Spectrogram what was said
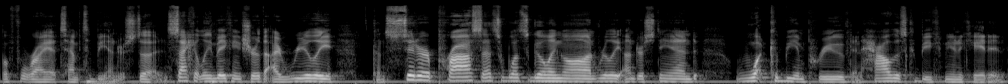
before I attempt to be understood. And secondly, making sure that I really consider, process what's going on, really understand what could be improved and how this could be communicated,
